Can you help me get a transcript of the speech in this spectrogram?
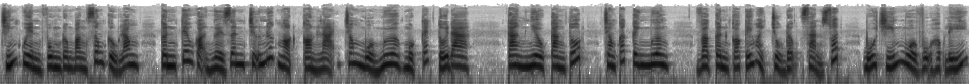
chính quyền vùng đồng bằng sông Cửu Long cần kêu gọi người dân trữ nước ngọt còn lại trong mùa mưa một cách tối đa, càng nhiều càng tốt trong các kênh mương và cần có kế hoạch chủ động sản xuất, bố trí mùa vụ hợp lý.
